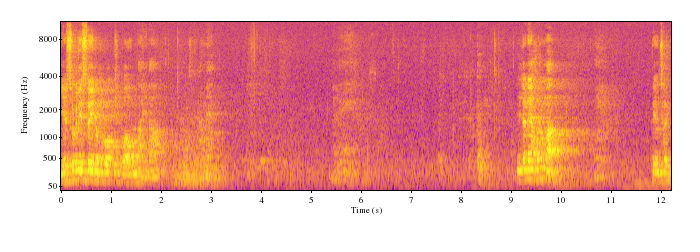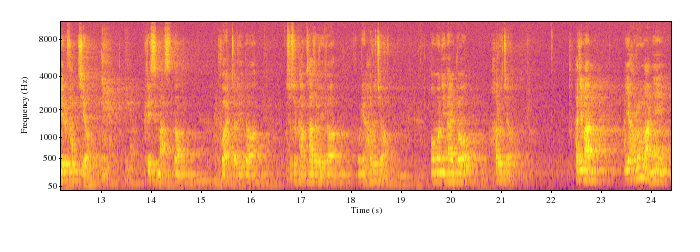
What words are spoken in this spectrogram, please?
예수 그리스도의 이름으로 기도하옵나이다. 아멘. 일년에 하루만 우리는 절기를 삼지요. 크리스마스든 부활절이든 추수감사절이든 우리 하루죠. 어머니 날도 하루죠. 하지만 이 하루만이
